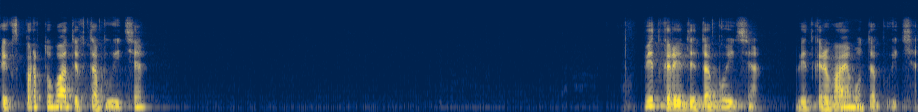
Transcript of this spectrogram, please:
Експортувати в таблиці. Відкрити таблиця. Відкриваємо таблицю.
